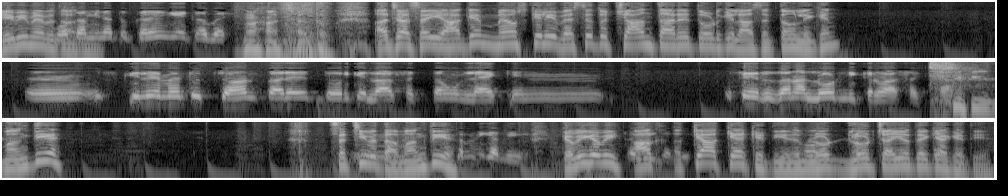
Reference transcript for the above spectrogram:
ये भी मैं बता मिला तो करेंगे कब है? हाँ चलो अच्छा सही हाकिम मैं उसके लिए वैसे तो चाँद तारे तोड़ के ला सकता हूँ लेकिन? उसके लिए मैं तो चाँद तारे तोड़ के ला सकता हूँ लेकिन उसे रोज़ाना लोड नहीं करवा सकता। मांगती है? सच्ची बता मांगती है? कभी कभी। कभी कभी? कभी। क्या क्या कहती है? जब लोड लोड चाहिए होता है क्या कहती है?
